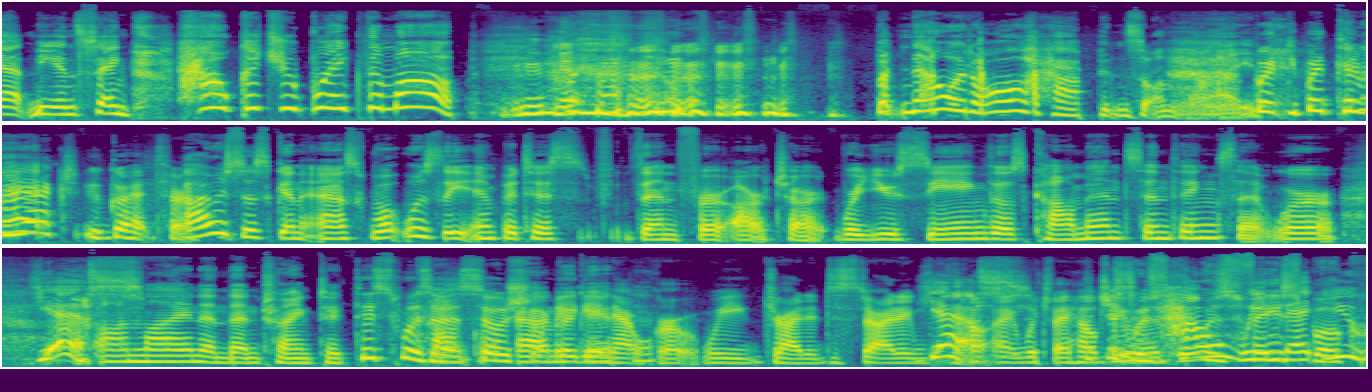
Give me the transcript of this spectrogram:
at me and saying, "How could you break them up?" but now it all happens online. But but the Can I- reaction. Go ahead. Sorry. I was just going to ask, what was the impetus then for OurChart? Were you seeing those comments and things that were Yes. online, and then trying to this was a social media aggregate that? network we tried to start, and- Yes. Which I helped Which you with. how it was we met Facebook. you,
